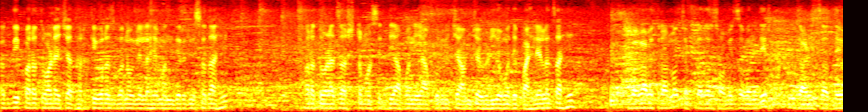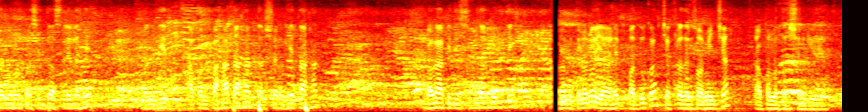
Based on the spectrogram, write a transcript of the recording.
अगदी परतवाड्याच्या धर्तीवरच बनवलेलं हे मंदिर दिसत आहे. परतवाड्याचा अष्टमसिद्धी आपण यापूर्वीच्या आमच्या व्हिडिओमध्ये पाहिलेलंच आहे. बघा मित्रांनो चक्रधर स्वामीचं मंदिर जाणीचा देव म्हणून प्रसिद्ध असलेलं हे मंदिर आपण पाहत आहात दर्शन घेत आहात. बघा किती सुंदर मूर्ती. मित्रांनो या आहेत पादुका चक्रधर स्वामींच्या. आपण दर्शन घेऊया.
